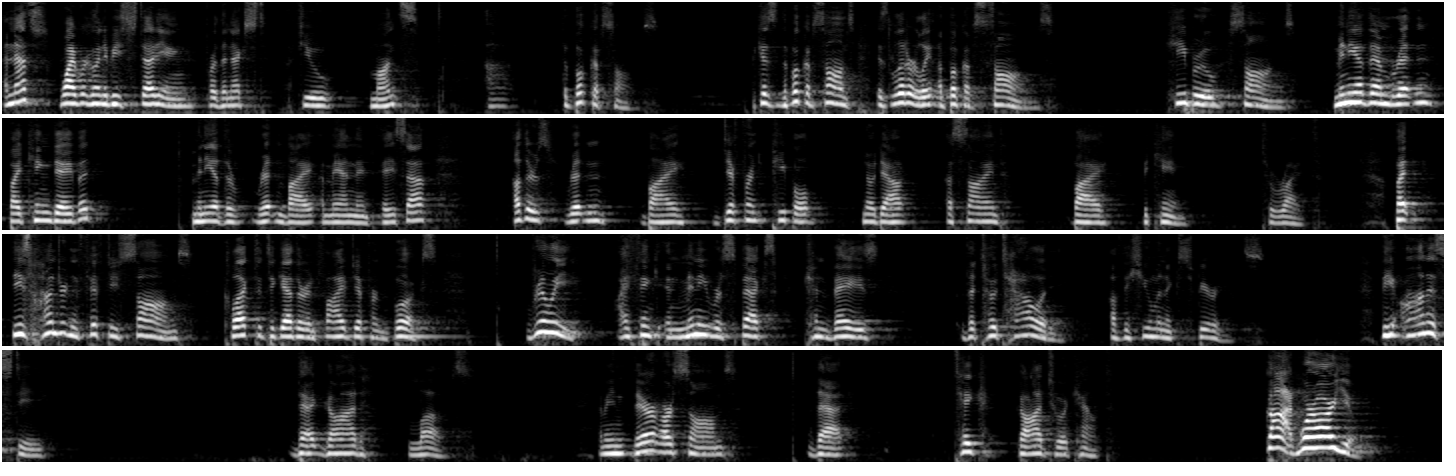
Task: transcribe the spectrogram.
And that's why we're going to be studying for the next few months uh, the book of Psalms. Because the book of Psalms is literally a book of songs, Hebrew songs. Many of them written by King David, many of them written by a man named Asaph, others written by different people, no doubt assigned by the king to write. But these 150 Psalms, collected together in five different books, really, I think, in many respects, conveys the totality of the human experience. The honesty that God loves. I mean, there are Psalms that take God to account. God, where are you?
